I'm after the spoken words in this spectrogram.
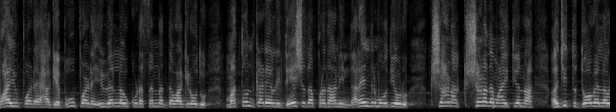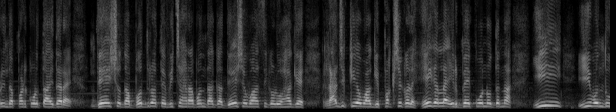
ವಾಯುಪಡೆ ಹಾಗೆ ಭೂಪಡೆ ಇವೆಲ್ಲವೂ ಕೂಡ ಸನ್ನದ್ಧವಾಗಿರೋದು. ಮತ್ತೊಂದು ಕಡೆಯಲ್ಲಿ ದೇಶದ ಪ್ರಧಾನಿ ನರೇಂದ್ರ ಮೋದಿ ಅವರು ಕ್ಷಣ ಕ್ಷಣದ ಮಾಹಿತಿಯನ್ನು ಅಜಿತ್ ದೋವೆಲ್ ಅವರಿಂದ ಪಡ್ಕೊಳ್ತಾ ಇದ್ದಾರೆ. ದೇಶದ ಭದ್ರತೆ ವಿಚಾರ ಬಂದಾಗ ದೇಶವಾಸಿಗಳು ಹಾಗೆ ರಾಜಕೀಯವಾಗಿ ಪಕ್ಷಗಳು ಹೇಗೆಲ್ಲ ಇರಬೇಕು ಅನ್ನೋದನ್ನು ಈ ಈ ಒಂದು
